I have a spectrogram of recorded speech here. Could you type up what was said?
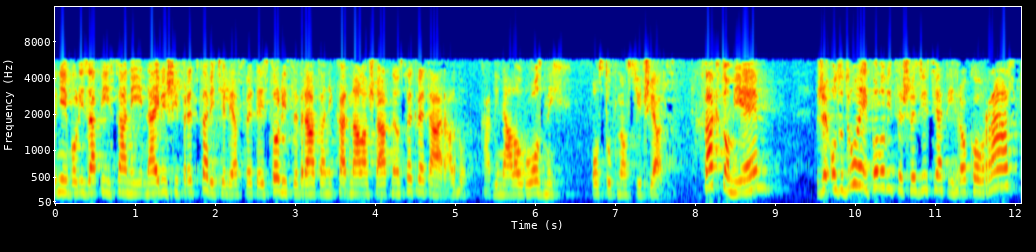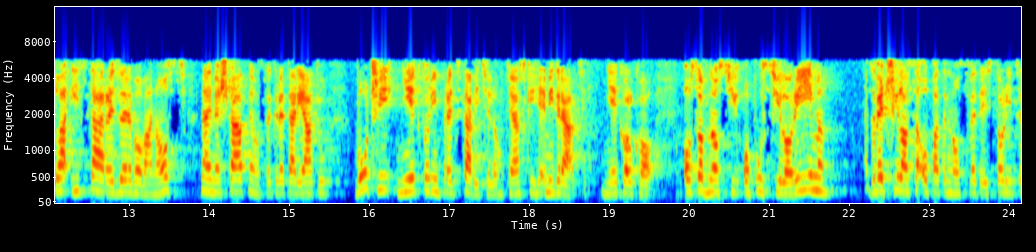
v nej boli zapísaní najvyšší predstavitelia Svetej stolice, vrátane kardinála štátneho sekretára alebo kardinálov rôznych postupností čias. Faktom je, že od druhej polovice 60. rokov rástla istá rezervovanosť, najmä štátneho sekretariátu, voči niektorým predstaviteľom kňazských emigrácií. Niekoľko osobností opustilo Rím, zväčšila sa opatrnosť Svetej stolice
